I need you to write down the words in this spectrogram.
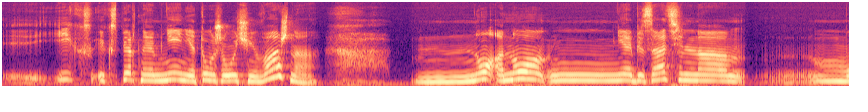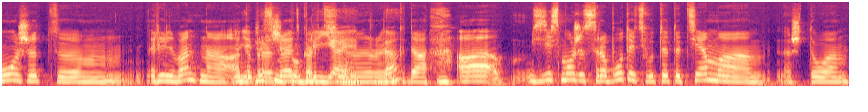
их экспертное мнение тоже очень важно, но оно не обязательно может эм, релевантно отображать картину рынка. Да? Да. А здесь может сработать вот эта тема, что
